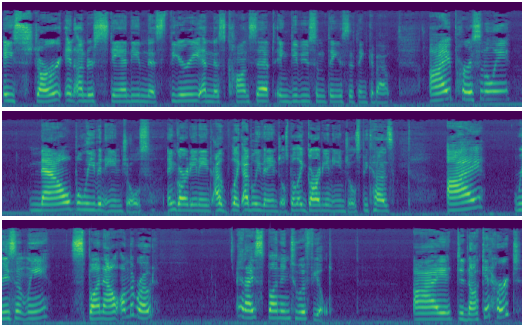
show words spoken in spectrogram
a start in understanding this theory and this concept and give you some things to think about. I personally now believe in angels and guardian angels. Like I believe in angels, but like guardian angels because I recently spun out on the road and I spun into a field. I did not get hurt.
